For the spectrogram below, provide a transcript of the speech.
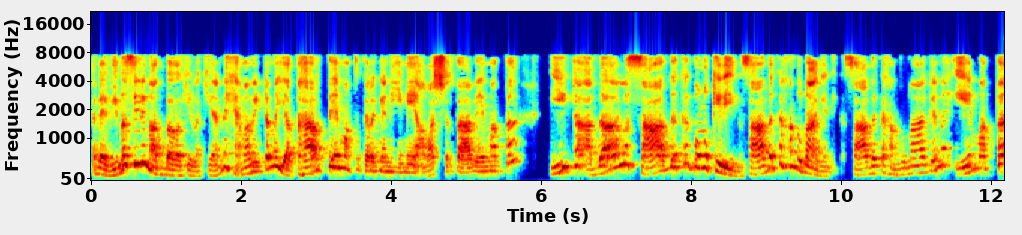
හැබැයි විමසිලිමත් බව කියලා කියන්නේ හැම විටම යථාර්ථය මතු කරගැනීමේ අවශ්‍යතාවය මත ඊට අදාළ සාධක ගොනු කිරීම සාධක හඳුනා ගැනීම සාධක හඳුනාගෙන ඒ මත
